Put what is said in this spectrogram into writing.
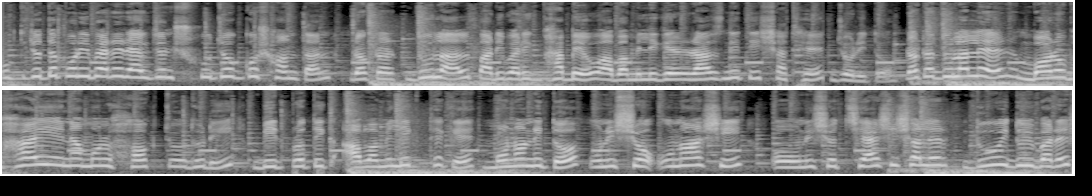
মুক্তিযোদ্ধা পরিবারের একজন সুযোগ্য সন্তান ডক্টর দুলাল পারিবারিকভাবেও আওয়ামী লীগের রাজনীতির সাথে জড়িত। ডক্টর দুলালের বড় ভাই এনামুল হক চৌধুরী বীর প্রতীক আওয়ামী লীগ থেকে মনোনীত উনিশশো উনআশি ও উনিশশো ছিয়াশি সালের দুই দুইবারের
